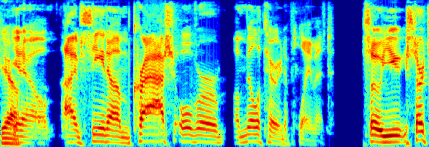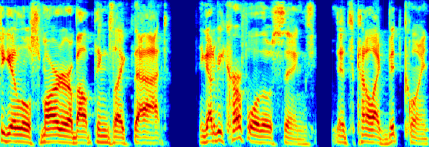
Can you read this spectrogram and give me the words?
Yeah. You know, I've seen them crash over a military deployment. So you start to get a little smarter about things like that. You got to be careful of those things it's kind of like Bitcoin.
